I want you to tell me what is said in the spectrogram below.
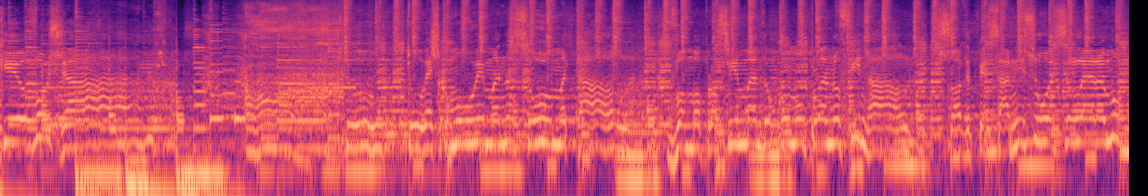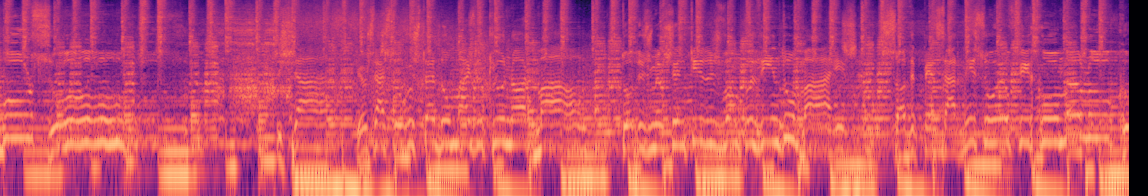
que eu vou já. Tu, tu és como o imã, não sou metal. Vou-me aproximando como um plano final. Só de pensar nisso acelera-me o pulso. Já, eu já estou gostando mais do que o normal. Todos os meus sentidos vão pedindo mais. Só de pensar nisso eu fico maluco.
